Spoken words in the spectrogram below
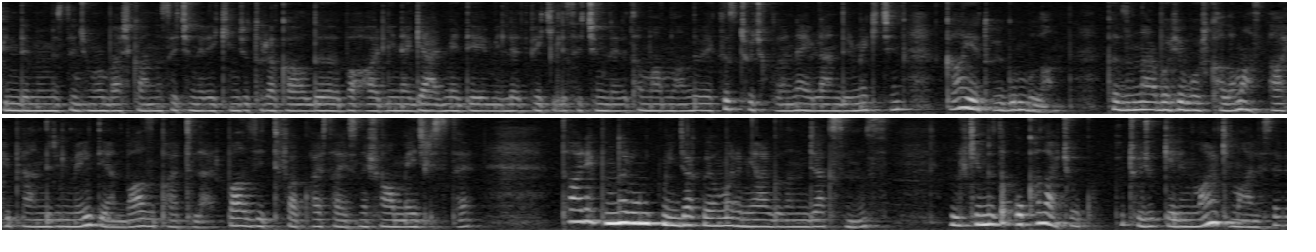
gündemimizde Cumhurbaşkanlığı seçimleri ikinci tura kaldı, bahar yine gelmedi, milletvekili seçimleri tamamlandı ve kız çocuklarını evlendirmek için gayet uygun bulan, kadınlar başıboş kalamaz, sahiplendirilmeli diyen bazı partiler, bazı ittifaklar sayesinde şu an mecliste. Tarih bunları unutmayacak ve umarım yargılanacaksınız. Ülkemizde o kadar çok çocuk gelin var ki maalesef.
